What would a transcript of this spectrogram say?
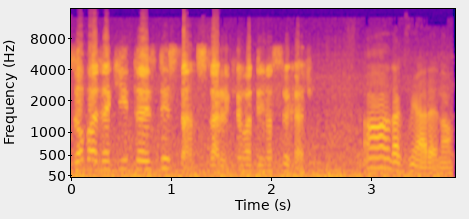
Zobacz jaki to jest dystans, stary, jak ładnie nas słychać. O, tak w miarę, no.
